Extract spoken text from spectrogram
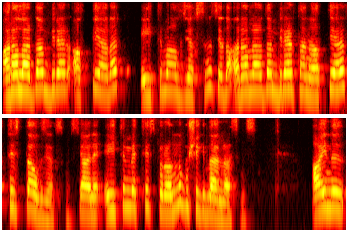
aralardan birer atlayarak eğitimi alacaksınız ya da aralardan birer tane atlayarak testi alacaksınız. Yani eğitim ve test oranını bu şekilde ayarlarsınız. Aynı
